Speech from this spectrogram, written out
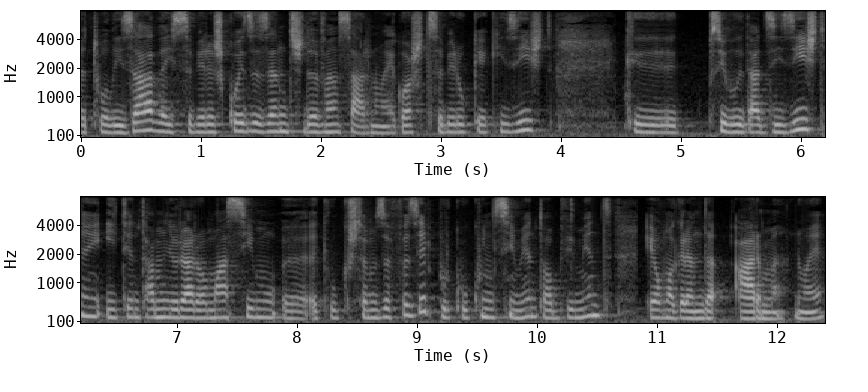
atualizada e saber as coisas antes de avançar, não é? Gosto de saber o que é que existe que possibilidades existem e tentar melhorar ao máximo uh, aquilo que estamos a fazer, porque o conhecimento, obviamente, é uma grande arma, não é?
